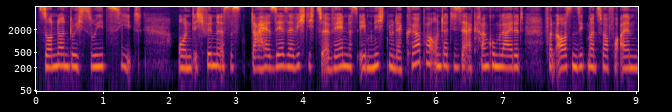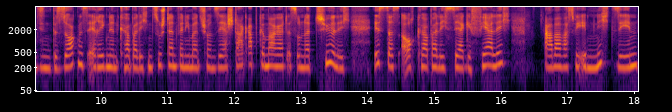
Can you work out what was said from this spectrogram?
sondern durch Suizid. Und ich finde, es ist daher sehr, sehr wichtig zu erwähnen, dass eben nicht nur der Körper unter dieser Erkrankung leidet. Von außen sieht man zwar vor allem diesen besorgniserregenden körperlichen Zustand, wenn jemand schon sehr stark abgemagert ist. Und natürlich ist das auch körperlich sehr gefährlich. Aber was wir eben nicht sehen,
